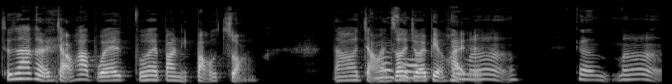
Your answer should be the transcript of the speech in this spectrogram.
就是他可能讲话不会不会帮你包装，然后讲完之后你就会变坏哎人。干嘛，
